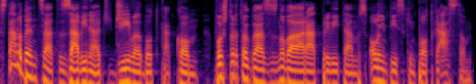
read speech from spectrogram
stanobencat.gmail.com Vo štvrtok vás znova rád privítam s olympijským podcastom.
